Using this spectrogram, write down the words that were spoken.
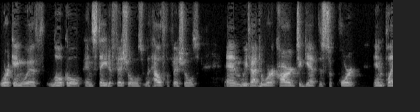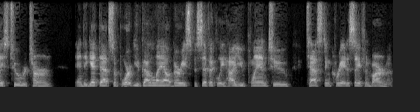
working with local and state officials with health officials and we've had to work hard to get the support in place to return and to get that support, you've got to lay out very specifically how you plan to test and create a safe environment.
